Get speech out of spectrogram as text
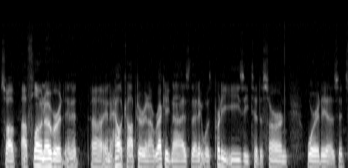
so I've, I've flown over it, and it uh, in a helicopter, and I recognized that it was pretty easy to discern where it is. It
